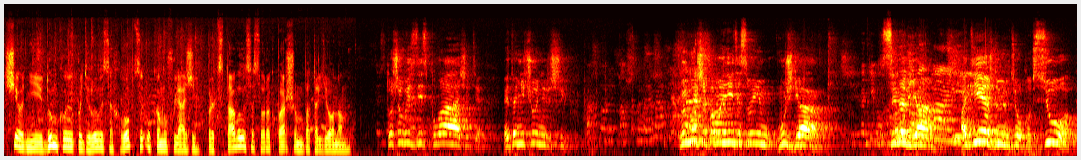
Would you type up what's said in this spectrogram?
Ще однією думкою поділилися хлопці у камуфляжі, представилися 41-м батальйоном. То, что вы здесь плачете, это ничего не решит. Вы лучше помогите своим мужьям, сыновьям, одежду им теплую, все.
